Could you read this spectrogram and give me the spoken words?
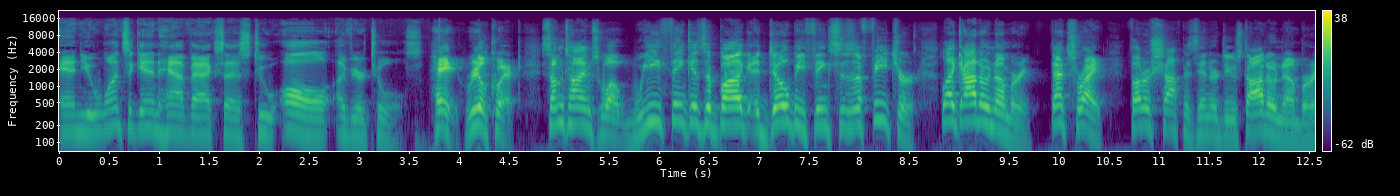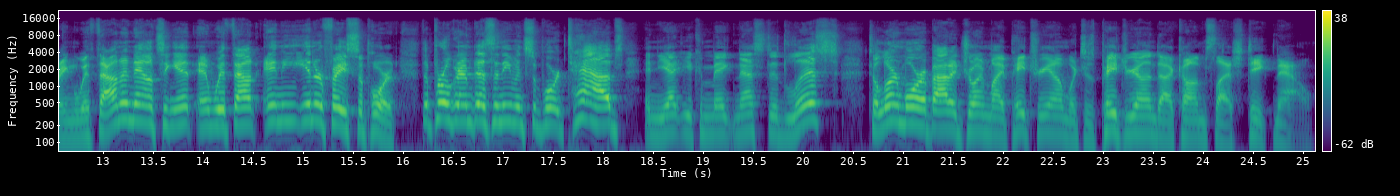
and you once again have access to all of your tools. Hey, real quick. Sometimes what we think is a bug, Adobe thinks is a feature, like auto numbering. That's right. Photoshop has introduced auto numbering without announcing it and without any interface support. The program doesn't even support tabs, and yet you can make nested lists. To learn more about it, join my Patreon, which is patreon.com slash now.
